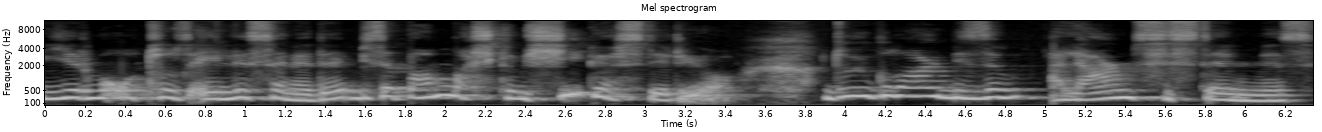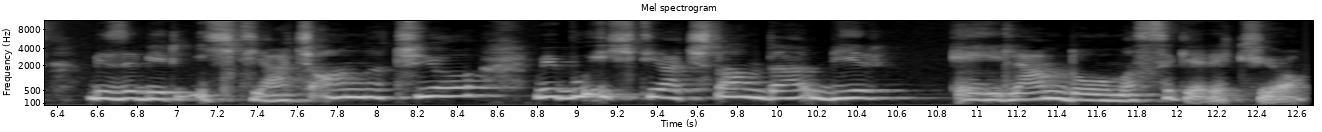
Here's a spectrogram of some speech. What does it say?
20, 30, 50 senede bize bambaşka bir şey gösteriyor. Duygular bizim alarm sistemimiz, bize bir ihtiyaç anlatıyor ve bu ihtiyaçtan da bir eylem doğması gerekiyor.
